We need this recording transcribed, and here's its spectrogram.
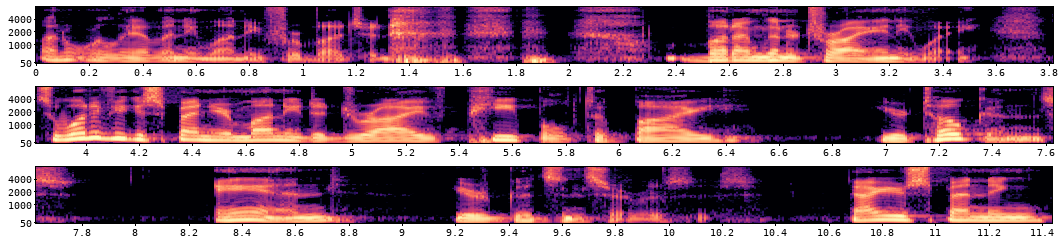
I don't really have any money for budget, but I'm going to try anyway. So, what if you could spend your money to drive people to buy your tokens and your goods and services. Now you're spending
